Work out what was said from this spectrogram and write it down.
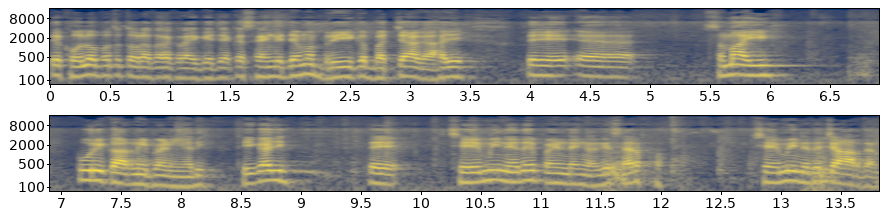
ਤੇ ਖੋਲੋ ਪੁੱਤ ਤੋਰਾ ਤਾਰਾ ਕਰਾਈ ਕੇ ਚੈੱਕ। ਸਿੰਘ ਜਮ ਬਰੀਕ ਬੱਚਾ ਹੈਗਾ ਹਜੇ। ਤੇ ਸਮਾਈ ਪੂਰੀ ਕਰਨੀ ਪੈਣੀ ਹੈ ਇਹਦੀ, ਠੀਕ ਆ ਜੀ? ਤੇ 6 ਮਹੀਨੇ ਦੇ ਪੈਂਡਿੰਗ ਹੈਗੇ ਸਿਰਫ 6 ਮਹੀਨੇ ਤੇ 4 ਦਿਨ,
